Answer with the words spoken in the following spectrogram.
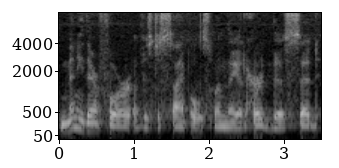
Many therefore of his disciples, when they had heard this, said,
